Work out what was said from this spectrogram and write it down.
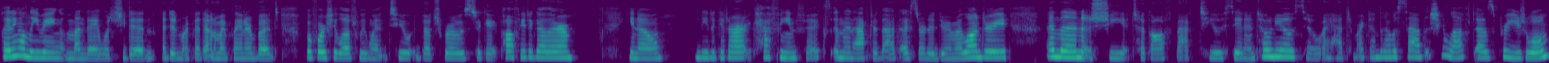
planning on leaving Monday, which she did. I did mark that down in my planner, but before she left, we went to Dutch Bros to get coffee together. You know, need to get our caffeine fix. And then after that, I started doing my laundry. And then she took off back to San Antonio. So I had to mark down that I was sad that she left, as per usual.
